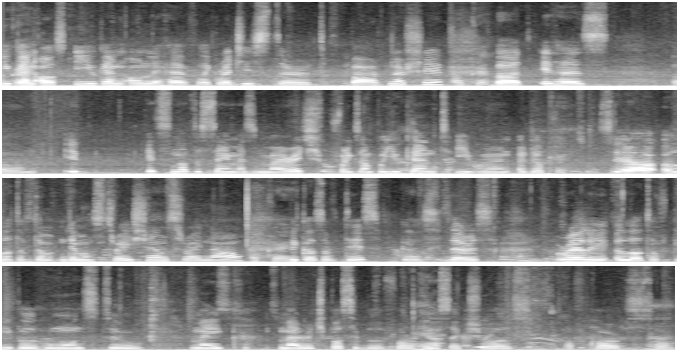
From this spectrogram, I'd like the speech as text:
You can also you can only have like registered partnership, Okay. but it has um, it. It's not the same as a marriage. For example, you can't even adopt. Okay. There are a lot of dem- demonstrations right now Okay. because of this. Because there's really a lot of people who wants to make marriage possible for homosexuals, of course. So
